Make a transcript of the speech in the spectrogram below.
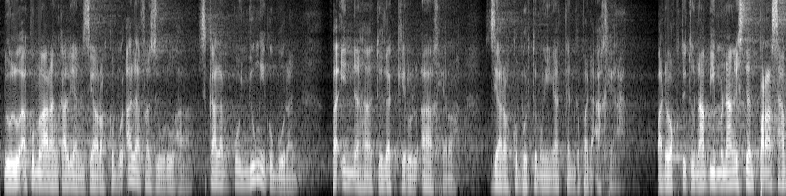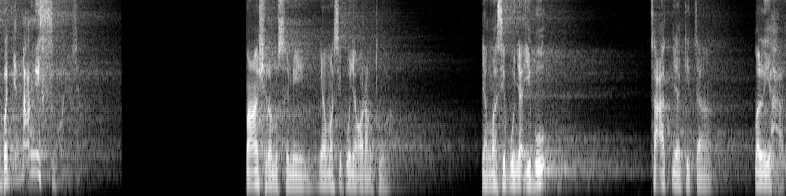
Dulu aku melarang kalian ziarah kubur, ala fazuruha. Sekarang kunjungi kuburan. Fa innaha tudzakkirul akhirah Ziarah kubur itu mengingatkan kepada akhirat. Pada waktu itu Nabi menangis dan para sahabatnya nangis semuanya. Ma'asyiral muslimin yang masih punya orang tua. Yang masih punya ibu. Saatnya kita melihat.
